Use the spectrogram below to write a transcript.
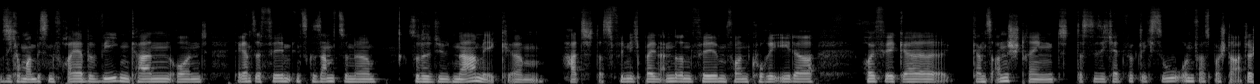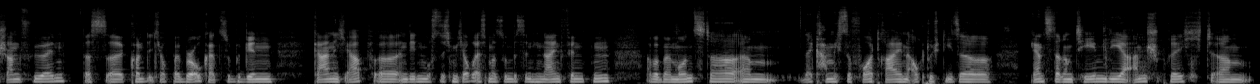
sich auch mal ein bisschen freier bewegen kann und der ganze Film insgesamt so eine, so eine Dynamik ähm, hat. Das finde ich bei den anderen Filmen von Koreeda häufig äh, ganz anstrengend, dass sie sich halt wirklich so unfassbar statisch anfühlen. Das äh, konnte ich auch bei Broker zu Beginn gar nicht ab. Äh, in den musste ich mich auch erstmal so ein bisschen hineinfinden. Aber bei Monster, ähm, da kam ich sofort rein, auch durch diese ernsteren Themen, die er anspricht. Ähm,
